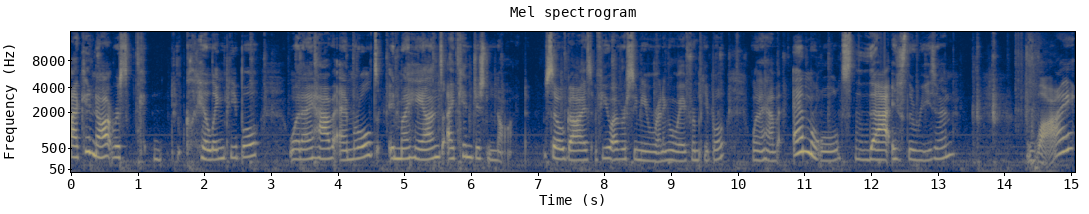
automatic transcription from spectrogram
I cannot risk killing people when I have emeralds in my hands. I can just not. So guys, if you ever see me running away from people when I have emeralds, mm-hmm. that is the reason. Why?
